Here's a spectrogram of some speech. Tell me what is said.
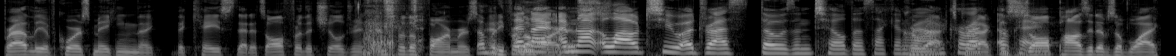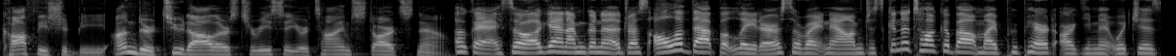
Bradley, of course, making the, the case that it's all for the children and for the farmers and for and the I, artists. I'm not allowed to address those until the second round. Correct, Correct. correct. This okay. is all positives of why coffee should be under two dollars. Teresa, your time starts now. Okay, so again, I'm going to address all of that, but later. So right now, I'm just going to talk about my prepared argument, which is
